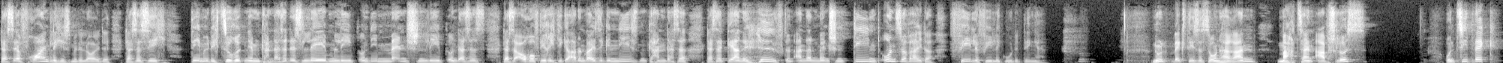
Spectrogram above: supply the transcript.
Dass er freundlich ist mit den Leuten, dass er sich demütig zurücknehmen kann, dass er das Leben liebt und die Menschen liebt und dass, es, dass er auch auf die richtige Art und Weise genießen kann, dass er, dass er gerne hilft und anderen Menschen dient und so weiter. Viele, viele gute Dinge. Nun wächst dieser Sohn heran, macht seinen Abschluss und zieht weg.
